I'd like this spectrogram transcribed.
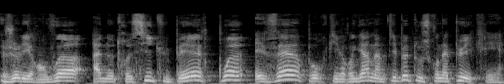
Je les renvoie à notre site upr.fr pour qu'ils regardent un petit peu tout ce qu'on a pu écrire.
